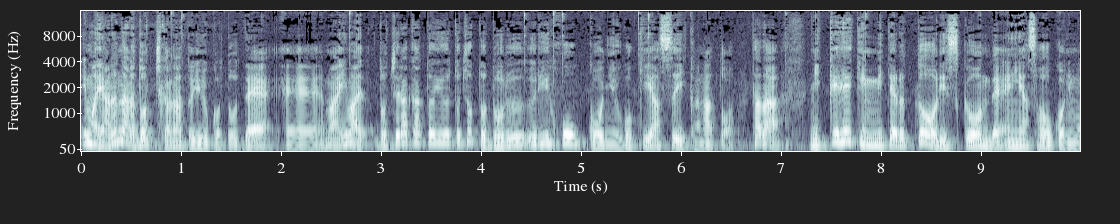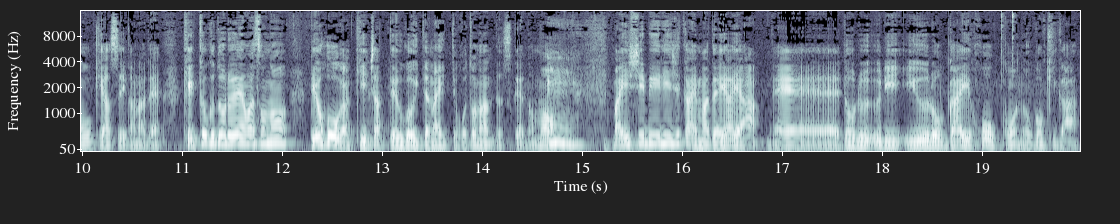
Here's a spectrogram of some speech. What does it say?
今やるならどっちかなということで、えー、まあ今、どちらかというと、ちょっとドル売り方向に動きやすいかなと。ただ、日経平均見てると、リスクオンで円安方向にも動きやすいかなで、結局ドル円はその両方が効いちゃって動いてないってことなんですけれども、えー、まあ ECB 理事会までやや、えー、ドル売り、ユーロ買い方向の動きが、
